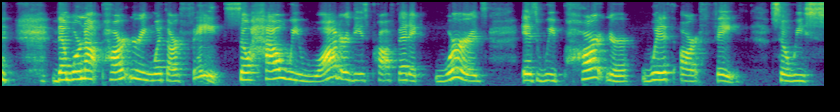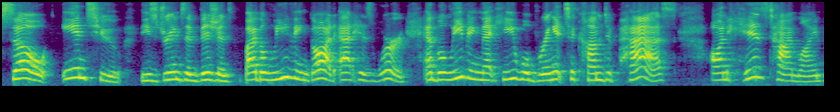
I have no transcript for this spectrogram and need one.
then we're not partnering with our faith. So, how we water these prophetic words is we partner with our faith. So we sow into these dreams and visions by believing God at his word and believing that he will bring it to come to pass on his timeline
